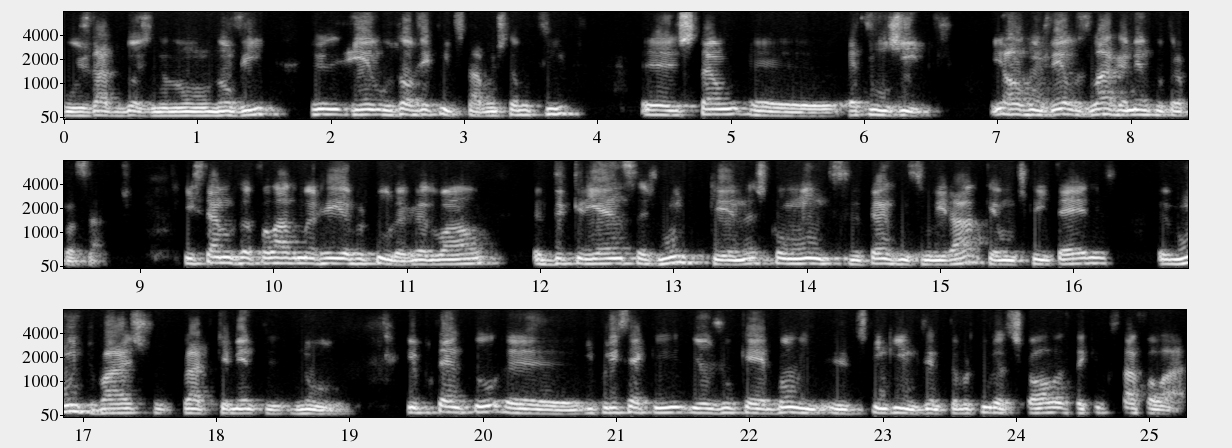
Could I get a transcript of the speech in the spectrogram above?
os dados de hoje não, não vi, e os objetivos estavam estabelecidos, eh, estão eh, atingidos, e alguns deles largamente ultrapassados. E estamos a falar de uma reabertura gradual de crianças muito pequenas, com um índice de transmissibilidade, que é um dos critérios, eh, muito baixo, praticamente nulo. E, portanto, e por isso é que eu julgo que é bom distinguirmos entre abertura das escolas daquilo que está a falar.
